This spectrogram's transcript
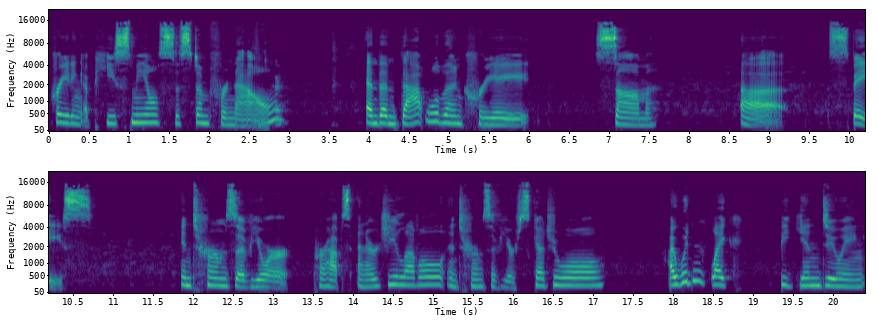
creating a piecemeal system for now Okay. And then that will then create some uh space in terms of your perhaps energy level, in terms of your schedule. I wouldn't like begin doing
